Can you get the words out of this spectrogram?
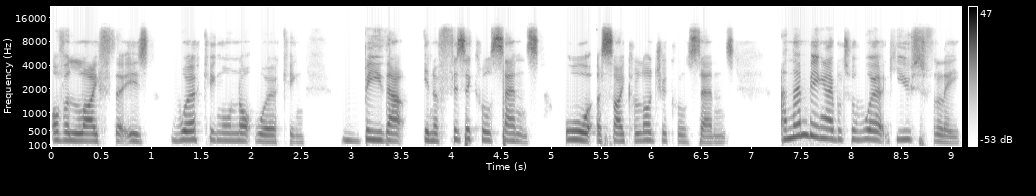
of a life that is working or not working, be that in a physical sense or a psychological sense, and then being able to work usefully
